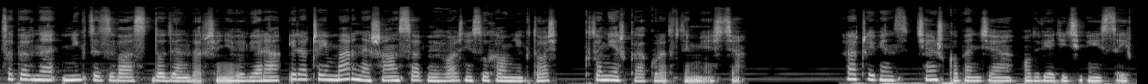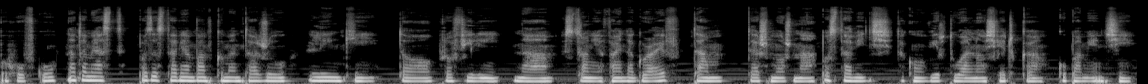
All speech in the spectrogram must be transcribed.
Zapewne nikt z Was do Denver się nie wybiera i raczej marne szanse, by właśnie słuchał mnie ktoś, kto mieszka akurat w tym mieście. Raczej więc ciężko będzie odwiedzić miejsce ich pochówku, natomiast pozostawiam Wam w komentarzu linki do profili na stronie Find a Grave. Tam też można postawić taką wirtualną świeczkę ku pamięci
